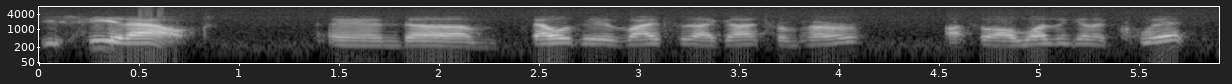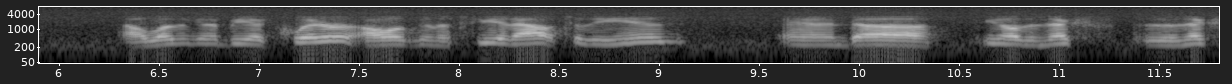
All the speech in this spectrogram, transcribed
You see it out, and um, that was the advice that I got from her. Uh, so I wasn't going to quit. I wasn't going to be a quitter. I was going to see it out to the end, and uh, you know, the next the next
